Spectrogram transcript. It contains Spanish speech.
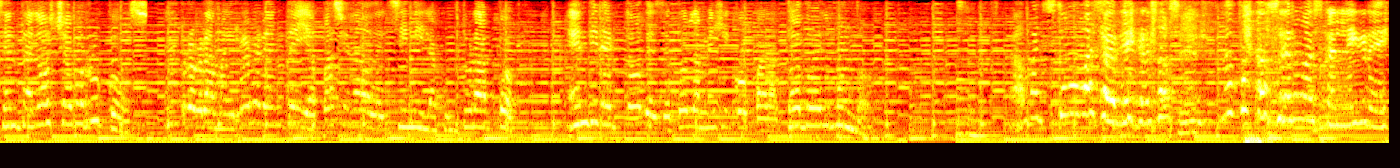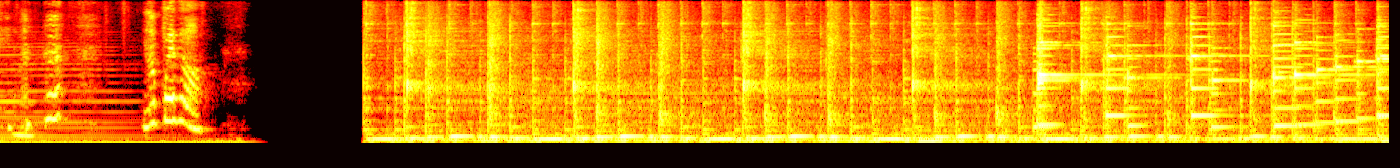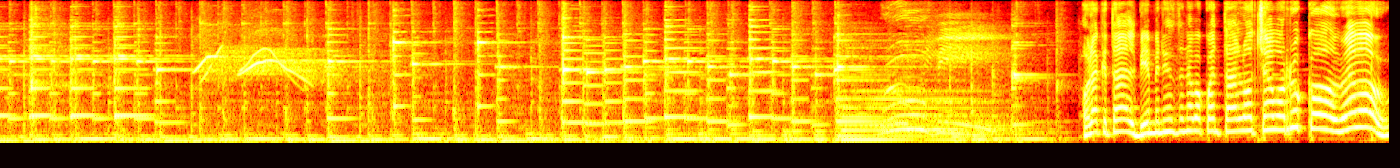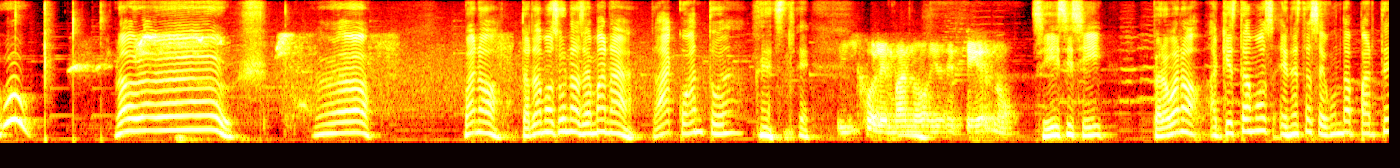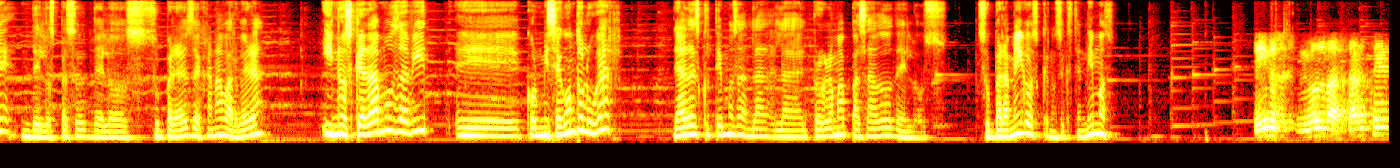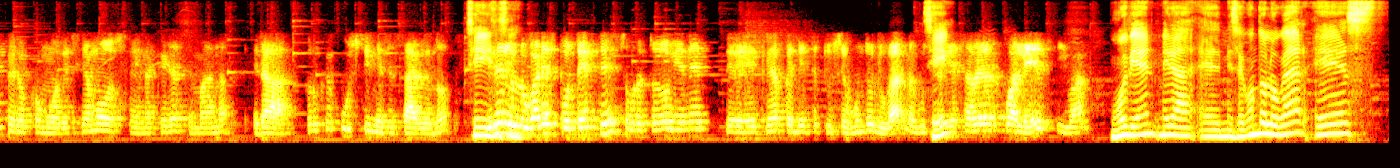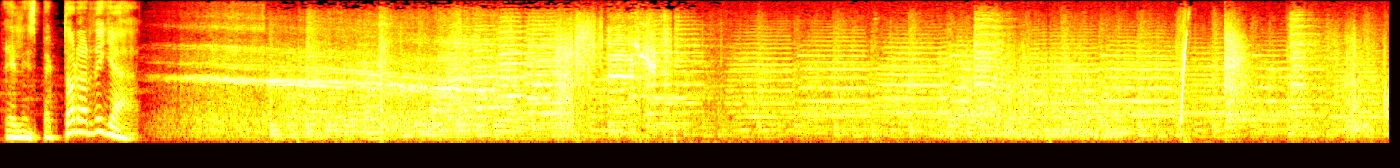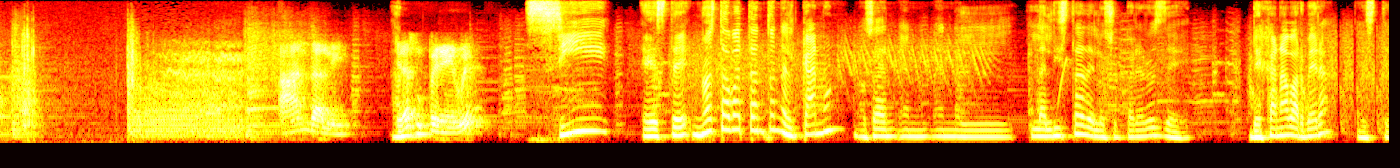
presenta Los Chavorrucos, un programa irreverente y apasionado del cine y la cultura pop, en directo desde Puebla, México para todo el mundo. Ah, Max, ¿cómo vas a alegre? No, no puedo ser más alegre. No puedo. Hola, ¿qué tal? Bienvenidos de nuevo a cuenta Los Chavos Rucos. ¡Bravo! ¡Uh! ¡Bravo, bravo! ¡Bravo! Bueno, tardamos una semana. ¿Ah, cuánto, eh? Este, Híjole, mano, es eterno. sí, sí, sí. Pero bueno, aquí estamos en esta segunda parte de los, de los superhéroes de Hanna-Barbera. Y nos quedamos, David, eh, con mi segundo lugar. Ya discutimos la- la- el programa pasado de los super amigos que nos extendimos. Sí, nos extendimos bastante, pero como decíamos en aquella semana, era creo que justo y necesario, ¿no? Sí, sí, Vienen sí. los lugares potentes, sobre todo viene, eh, queda pendiente tu segundo lugar. Me gustaría saber cuál es, Iván. Muy bien, mira, eh, mi segundo lugar es el inspector Ardilla. Ándale. ¿Era Ah. superhéroe? Sí, este, no estaba tanto en el canon, o sea, en, en- el- la lista de los superhéroes de, de Hanna Barbera, este,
